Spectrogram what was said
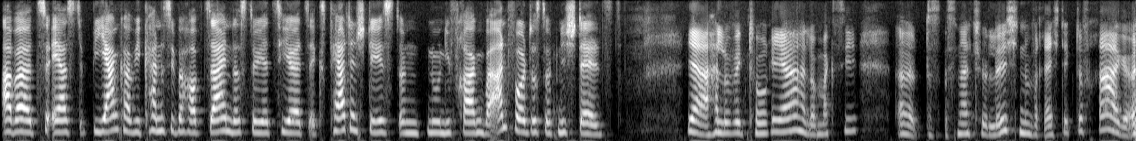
Aber zuerst, Bianca, wie kann es überhaupt sein, dass du jetzt hier als Expertin stehst und nun die Fragen beantwortest und nicht stellst? Ja, hallo Viktoria, hallo Maxi. Äh, das ist natürlich eine berechtigte Frage.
